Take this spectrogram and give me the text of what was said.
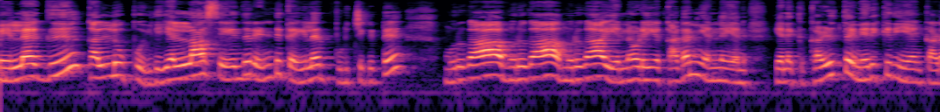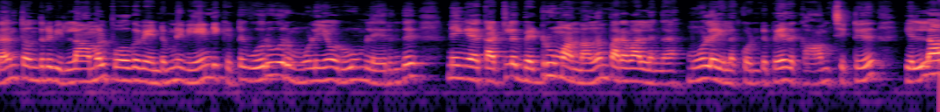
மிளகு கல்லுப்பு இது எல்லாம் சேர்ந்து ரெண்டு கையில் பிடிச்சிக்கிட்டு முருகா முருகா முருகா என்னுடைய கடன் என்னை? எனக்கு கழுத்தை நெருக்குது என் கடன் தொந்தரவு இல்லாமல் போக வேண்டும்னு வேண்டிக்கிட்டு ஒரு ஒரு மூளையும் ரூமில் இருந்து நீங்கள் கட்டில் பெட்ரூமாக இருந்தாலும் பரவாயில்லைங்க. மூளையில் கொண்டு போய் அதை காமிச்சிட்டு எல்லா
